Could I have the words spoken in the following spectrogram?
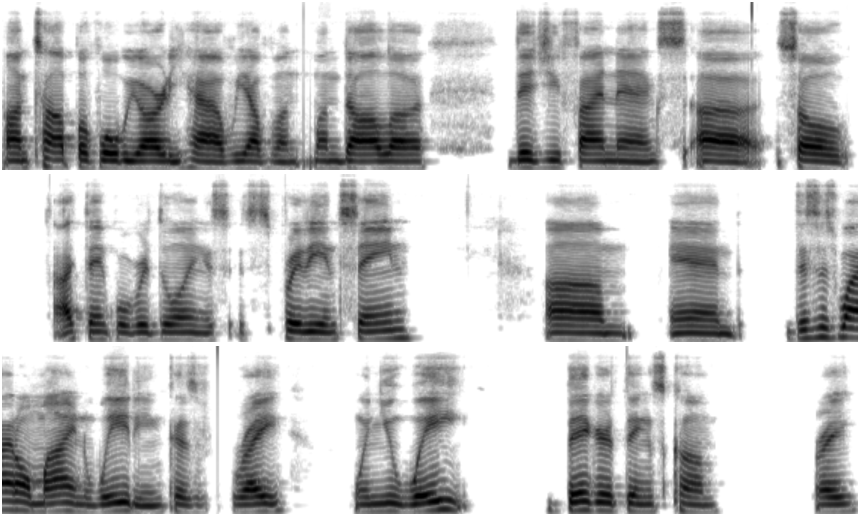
On top of what we already have we have mandala DigiFinex uh, so i think what we're doing is it's pretty insane. Um, and this is why i don't mind waiting because right when you wait bigger things come right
